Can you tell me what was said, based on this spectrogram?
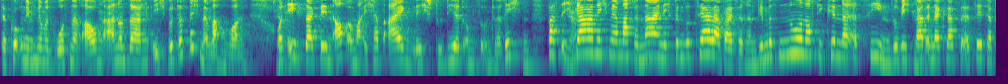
da gucken die mich nur mit großen Augen an und sagen, ich würde das nicht mehr machen wollen. Und ich sage denen auch immer, ich habe eigentlich studiert, um zu unterrichten, was ich Ja. gar nicht mehr mache. Nein, ich bin Sozialarbeiterin. Wir müssen nur noch die Kinder erziehen, so wie ich gerade in der Klasse erzählt habe.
